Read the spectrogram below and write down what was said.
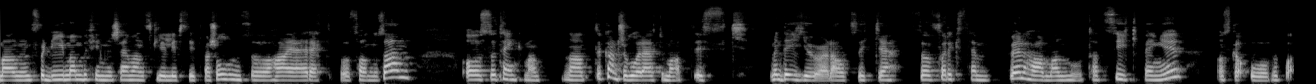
man, fordi man befinner seg i en vanskelig livssituasjon, så har jeg rett på sånn og sånn. Og så tenker man at det kanskje går automatisk, men det gjør det altså ikke. Så f.eks. har man mottatt sykepenger og skal over på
